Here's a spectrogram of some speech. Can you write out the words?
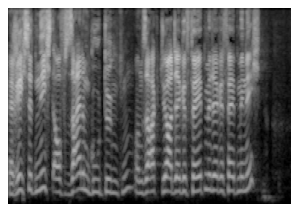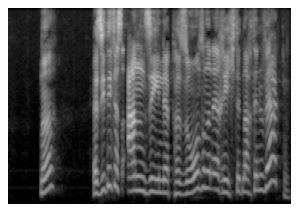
Er richtet nicht auf seinem Gutdünken und sagt, ja, der gefällt mir, der gefällt mir nicht. Ne? Er sieht nicht das Ansehen der Person, sondern er richtet nach den Werken.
